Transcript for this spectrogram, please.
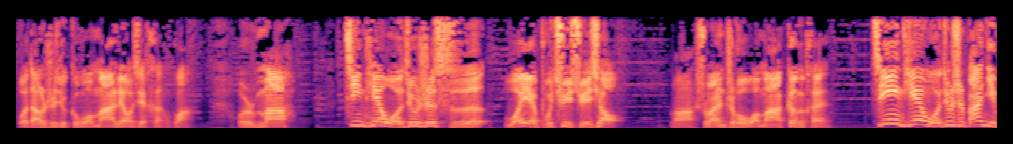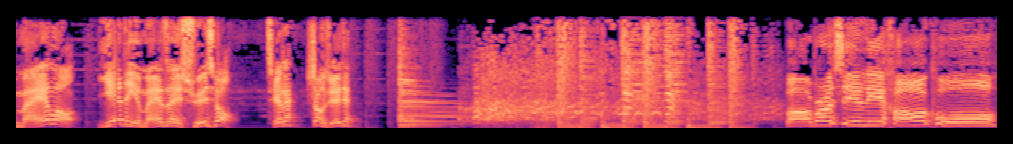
我当时就跟我妈撂下狠话，我说：“妈，今天我就是死，我也不去学校。”啊！说完之后，我妈更狠：“今天我就是把你埋了，也得埋在学校。起来上学去。”宝宝心里好苦。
